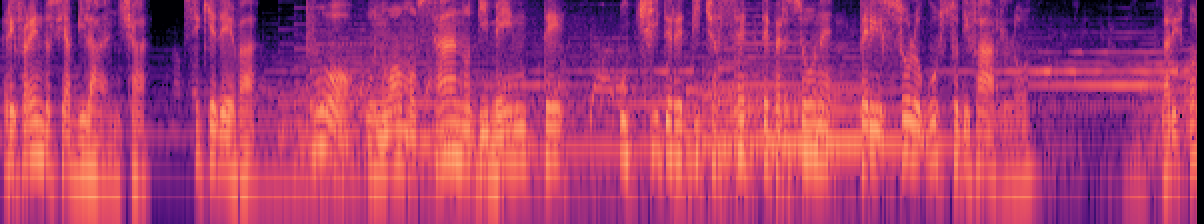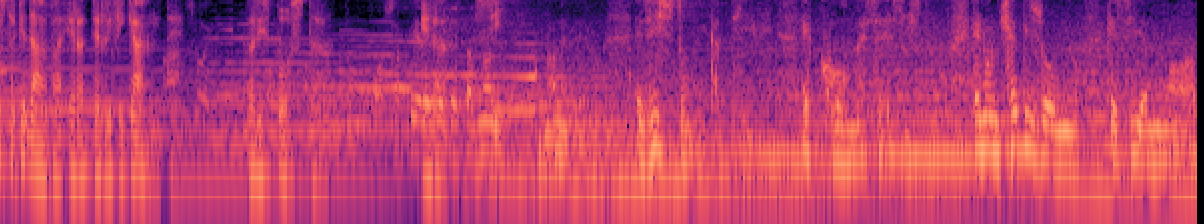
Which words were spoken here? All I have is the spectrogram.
riferendosi a Bilancia, si chiedeva può un uomo sano di mente uccidere 17 persone per il solo gusto di farlo? La risposta che dava era terrificante. La risposta era sì. Non è vero. Esistono i cattivi. È come se esistono. E non c'è bisogno che siano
